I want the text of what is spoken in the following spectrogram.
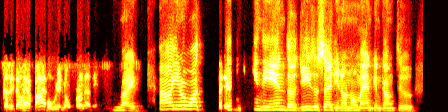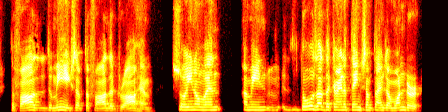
because it don't have Bible written on front of it. Right. Uh, you know what? In, in, the end, the Jesus said, you know, no man can come to the Father, to me, except the Father draw him. So, you know, when I mean, those are the kind of things sometimes I wonder,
